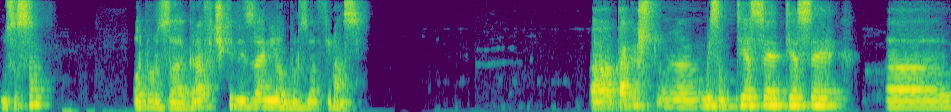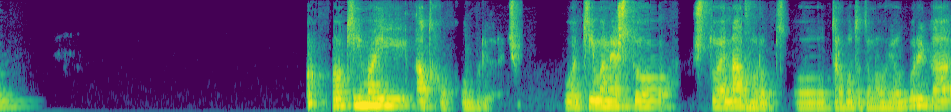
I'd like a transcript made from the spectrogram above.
УСС, одбор за графички дизајн и одбор за финанси. А, така што, мислам, тие се, тие се а, но ќе има и адхок одбори, да речем. Кога ќе има нешто што е надвор од, од работата на овие одбори, да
